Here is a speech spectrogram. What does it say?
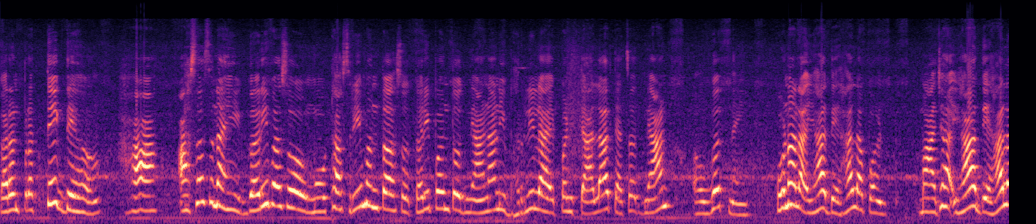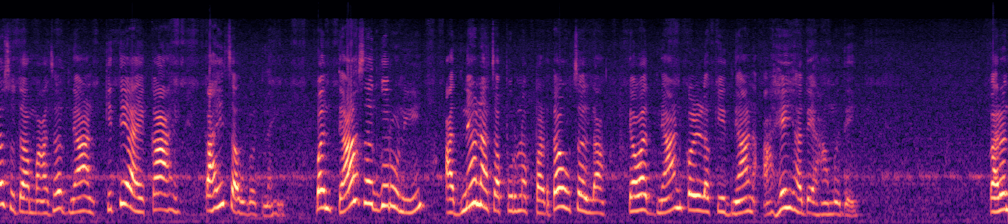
कारण प्रत्येक देह हा असंच नाही गरीब असो मोठा श्रीमंत असो तरी पण तो ज्ञानाने भरलेला आहे पण त्याला त्याचं ज्ञान अवगत नाही. कोणाला? ह्या देहाला पण. माझ्या ह्या देहाला सुद्धा माझं ज्ञान किती आहे का आहे काहीच अवगत नाही. पण त्या सद्गुरूंनी अज्ञानाचा पूर्ण पडदा उचलला. तेव्हा ज्ञान कळलं की ज्ञान आहे ह्या देहामध्ये. कारण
